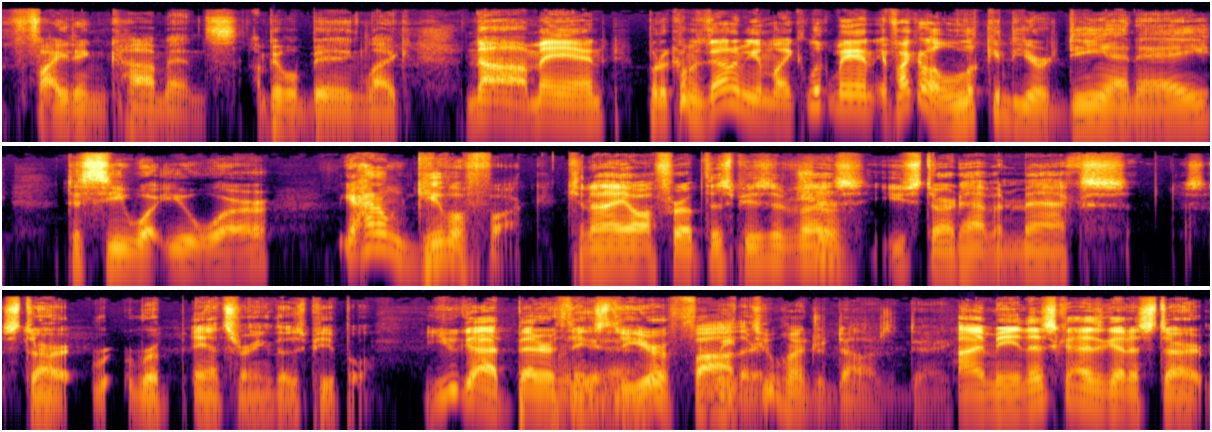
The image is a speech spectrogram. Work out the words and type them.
fighting comments on people being like, nah, man. But it comes down to me, I'm like, look, man, if I got to look into your DNA to see what you were, yeah, I don't give a fuck. Can I offer up this piece of advice? Sure. You start having Max start answering those people. You got better things to do. Yeah. You're a father. Two hundred dollars a day. I mean, this guy's got to start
